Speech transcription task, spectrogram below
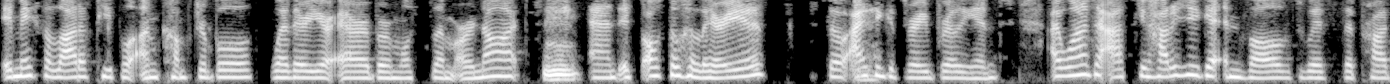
It makes a lot of people uncomfortable, whether you're Arab or Muslim or not. Mm. And it's also hilarious. So I think it's very brilliant. I wanted to ask you, how did you get involved with the project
